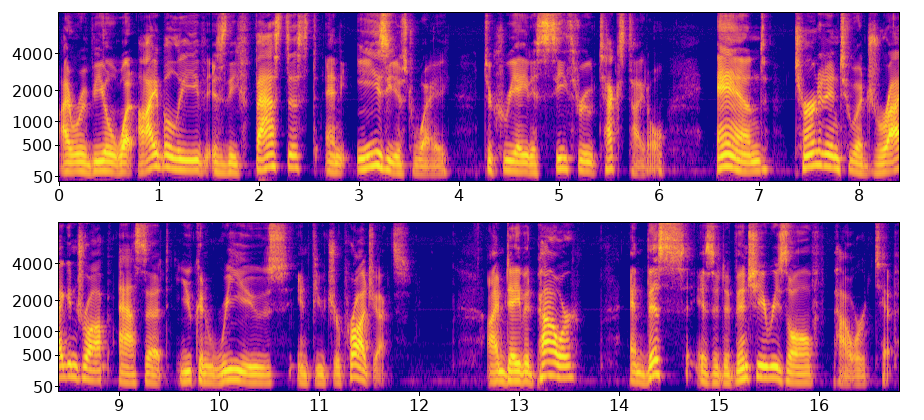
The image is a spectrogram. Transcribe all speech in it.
I reveal what I believe is the fastest and easiest way to create a see-through text title and turn it into a drag and drop asset you can reuse in future projects. I'm David Power, and this is a DaVinci Resolve Power Tip.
